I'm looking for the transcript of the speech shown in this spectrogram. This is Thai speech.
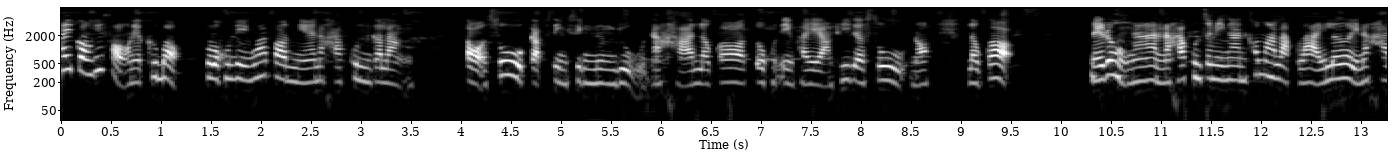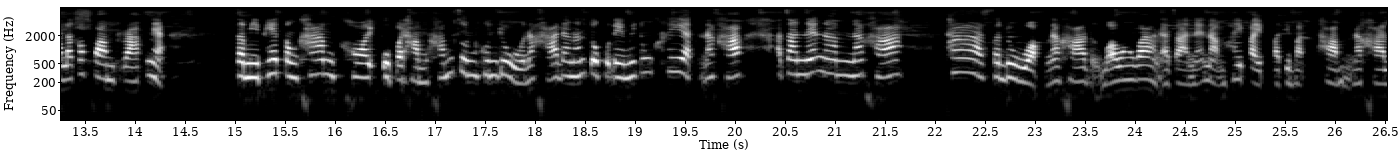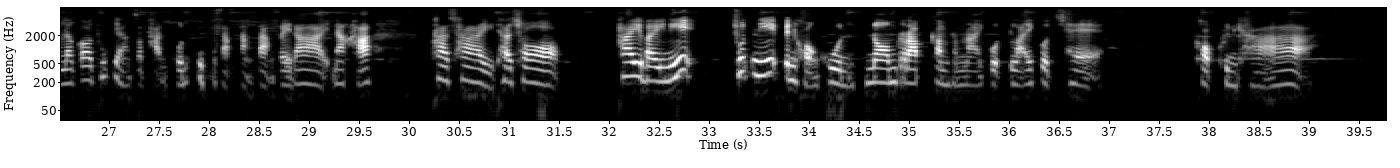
ไพ่กองที่สองเนี่ยคือบอกตัวคุณเองว่าตอนนี้นะคะ คุณกำลังต่อสู้กับสิ่งสิ่งหนึ่งอยู่นะคะ แล้วก็ตัวคุณเองพยายามที่จะสู้เนาะแล้วก็ในเรื่องของงานนะคะ คุณจะมีงานเข้ามาหลากหลายเลยนะคะ แล้วก็ความรักเนี่ยจะมีเพศตรงข้ามคอยอุปถัมภ์ค้ำจุนคุณอยู่นะคะ ดังนั้นตัวคุณเองไม่ต้องเครียดนะคะ อาจารย์แนะนำนะคะ ถ้าสะดวกนะคะ หรือว่าว่างๆอาจารย์แนะนำให้ไปปฏิบัติธรรมนะคะ แล้วก็ทุกอย่างจะผ่านพ้นอุปสรรคต่างๆ ไปได้นะคะ ถ้าใช่ถ้าชอบไพ่ใบนี้ชุดนี้เป็นของคุณน้อมรับคำทำนายกดไลค์กดแชร์ ขอบคุณค่ะ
